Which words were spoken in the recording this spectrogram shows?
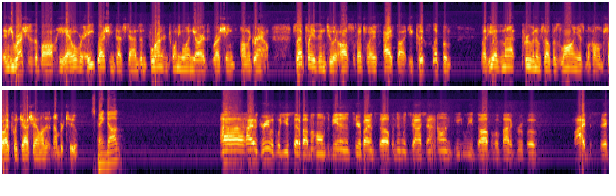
and he rushes the ball. He had over eight rushing touchdowns and 421 yards rushing on the ground. So that plays into it also. That's why I thought you could flip him but he has not proven himself as long as Mahomes. So I put Josh Allen at number two. Spank Dog? Uh, I agree with what you said about Mahomes being in a tier by himself, and then with Josh Allen, he leads off of about a group of five to six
